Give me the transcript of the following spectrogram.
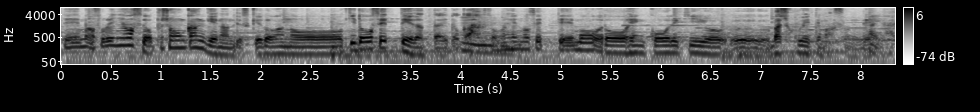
でまあ、それに合わせてオプション関係なんですけど、あの起動設定だったりとか、うん。その辺の設定もえっと変更できるよう場所増えてますんで、はいはい。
